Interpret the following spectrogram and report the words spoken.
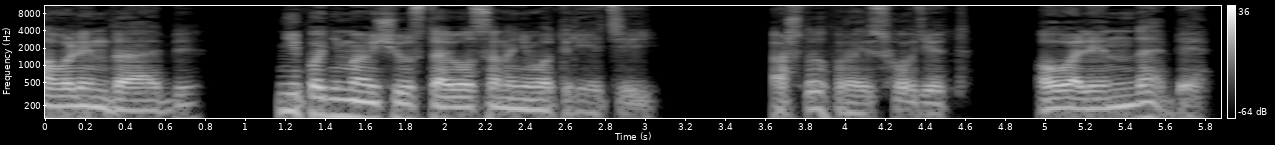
О Валендабе? Непонимающе уставился на него третий. А что происходит о Валендабе?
